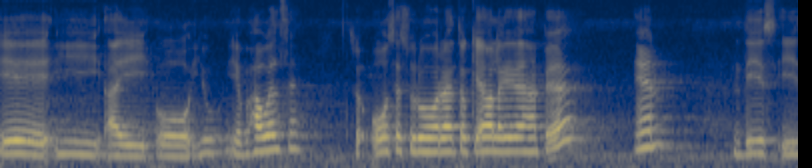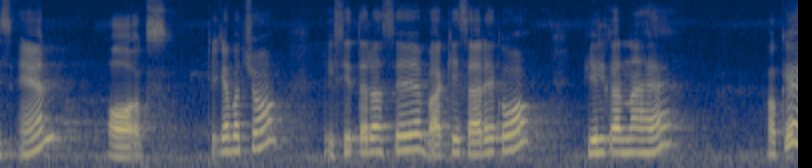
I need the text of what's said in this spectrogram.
A E I O U ये भावेल से सो ओ से शुरू हो रहा है तो क्या लगेगा यहाँ पे? An this is an ox ठीक है बच्चों? इसी तरह से बाकी सारे को फिल करना है। ओके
